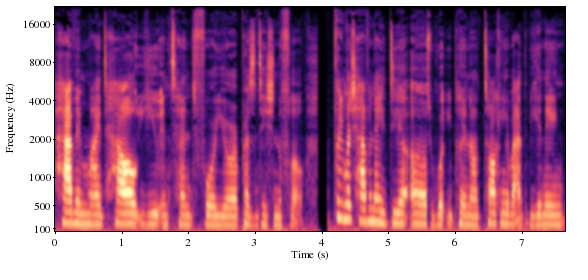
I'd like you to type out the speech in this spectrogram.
have in mind how you intend for your presentation to flow. Pretty much have an idea of what you plan on talking about at the beginning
